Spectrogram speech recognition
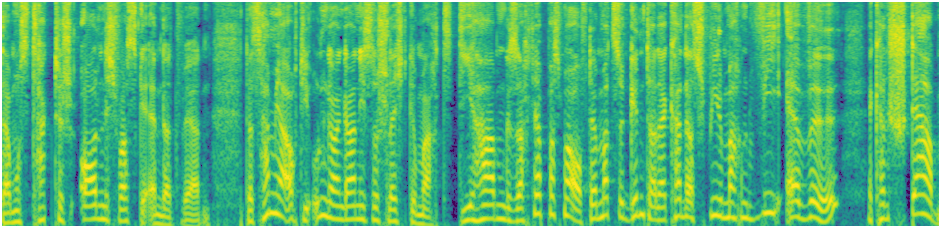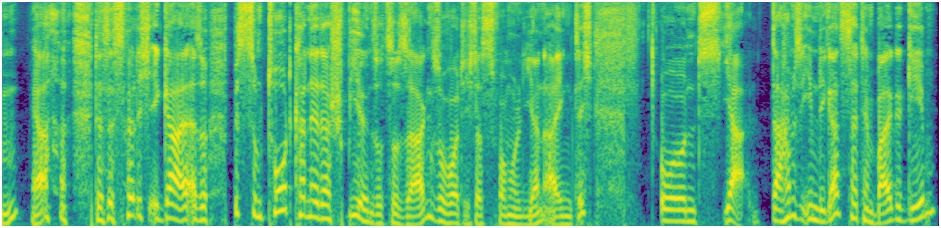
da muss taktisch ordentlich was geändert werden. Das haben ja auch die Ungarn gar nicht so schlecht gemacht. Die haben gesagt, ja, pass mal auf, der Matze Ginter, der kann das Spiel machen, wie er will. Er kann sterben, ja. Das ist völlig egal. Also bis zum Tod kann er da spielen sozusagen. So wollte ich das formulieren eigentlich. Und ja, da haben sie ihm die ganze Zeit den Ball gegeben.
